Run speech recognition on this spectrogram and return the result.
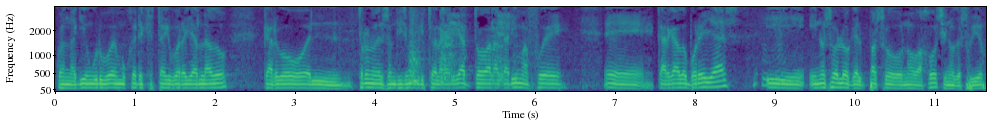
cuando aquí un grupo de mujeres que estáis por allá al lado cargó el trono del Santísimo Cristo de la Caridad, toda la tarima fue eh, cargado por ellas y, y no solo que el paso no bajó, sino que subió.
